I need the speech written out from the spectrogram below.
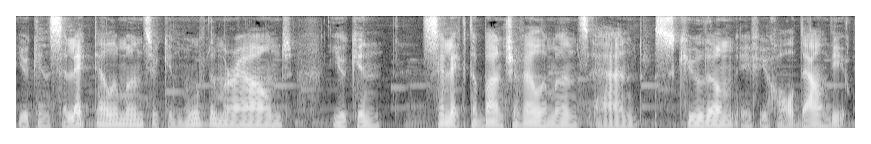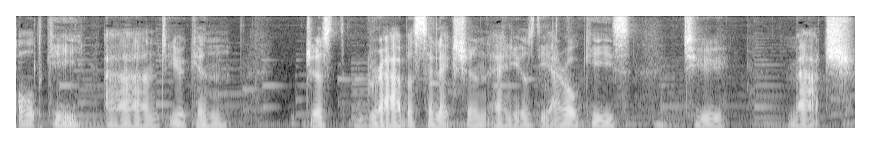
You can select elements, you can move them around, you can select a bunch of elements and skew them if you hold down the Alt key and you can just grab a selection and use the arrow keys to match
